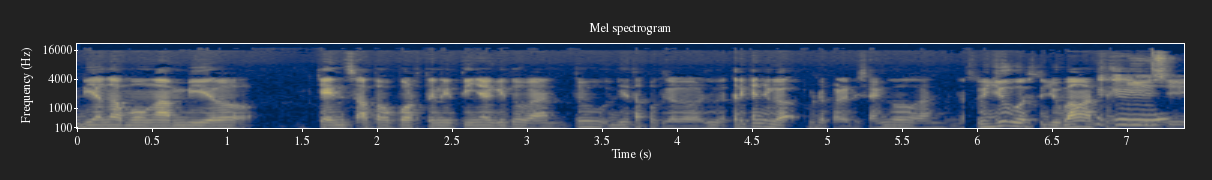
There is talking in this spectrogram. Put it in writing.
dia nggak mau ngambil chance atau opportunity-nya gitu kan. Tuh dia takut gagal juga. Tadi kan juga udah pada disenggol kan. Bener. Setuju gue, setuju banget. Mm-mm. Iya sih.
